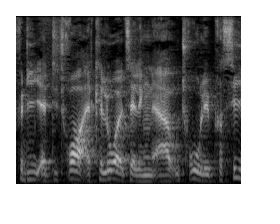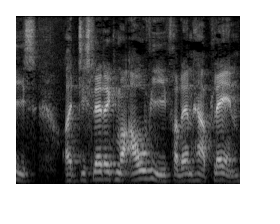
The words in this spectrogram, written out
Fordi at de tror, at kalorietællingen er utrolig præcis, og at de slet ikke må afvige fra den her plan.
